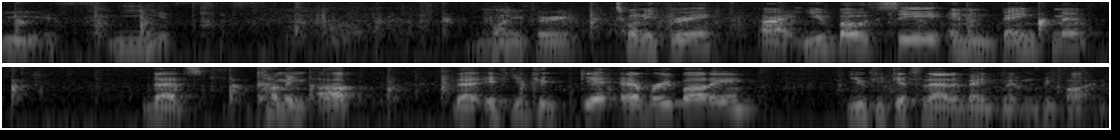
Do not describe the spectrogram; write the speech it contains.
Yes. Yes. 23. 23. All right, you both see an embankment that's coming up that if you could get everybody, you could get to that embankment and be fine.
